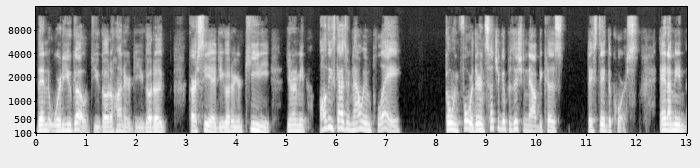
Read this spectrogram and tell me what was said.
Then where do you go? Do you go to Hunter? Do you go to Garcia? Do you go to your Urquidy? You know what I mean? All these guys are now in play going forward. They're in such a good position now because they stayed the course. And I mean,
